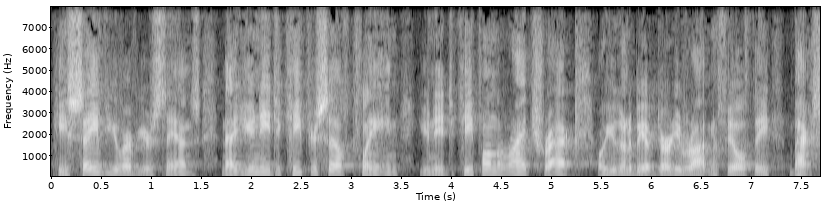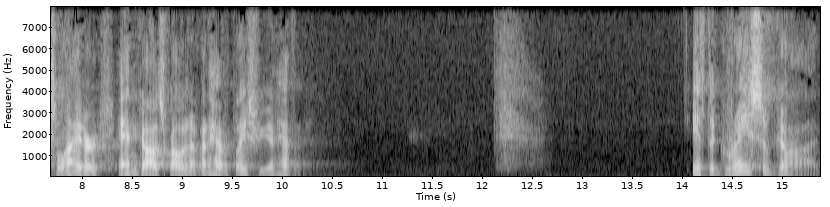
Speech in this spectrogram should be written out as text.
He saved you of your sins. Now you need to keep yourself clean. You need to keep on the right track, or you're going to be a dirty, rotten, filthy backslider, and God's probably not going to have a place for you in heaven. If the grace of God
